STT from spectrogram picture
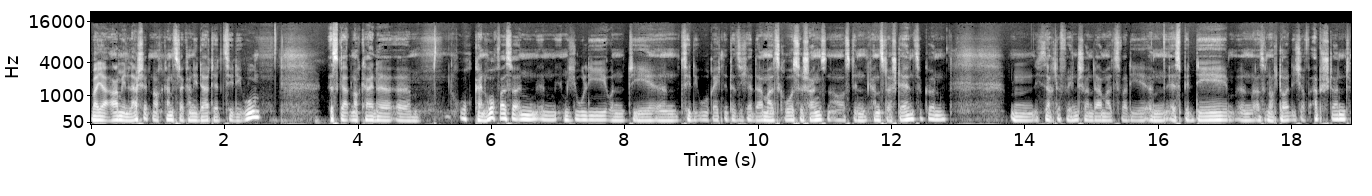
war ja Armin Laschet noch Kanzlerkandidat der CDU. Es gab noch keine äh, Hoch, kein Hochwasser im, im, im Juli und die äh, CDU rechnete sich ja damals große Chancen aus, den Kanzler stellen zu können. Hm, ich sagte vorhin schon, damals war die ähm, SPD äh, also noch deutlich auf Abstand.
